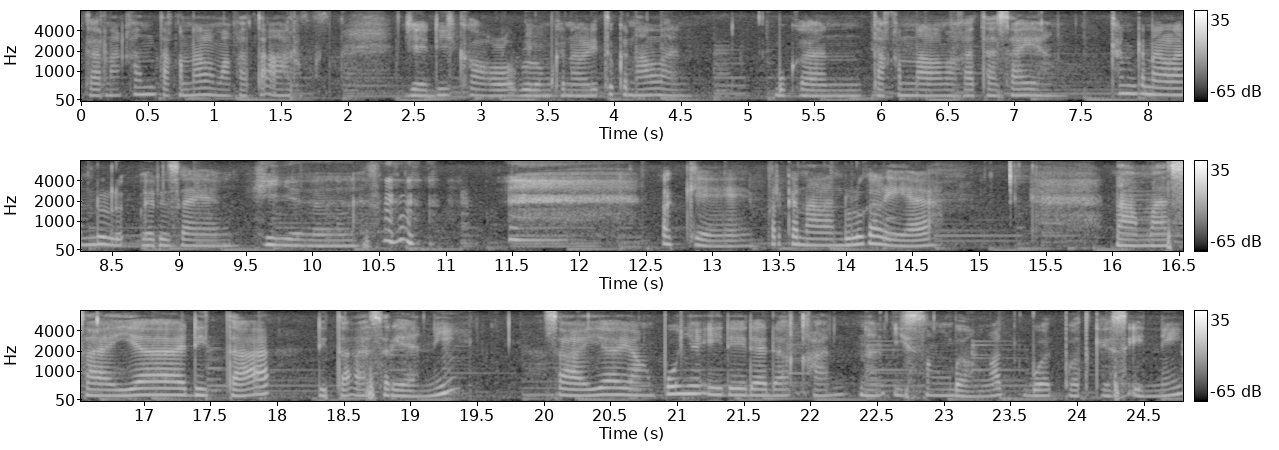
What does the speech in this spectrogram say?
Karena kan tak kenal maka tak aruf Jadi kalau belum kenal itu kenalan. Bukan tak kenal maka tak sayang. Kan kenalan dulu baru sayang. Iya Oke, perkenalan dulu kali ya. Nama saya Dita, Dita Asriani. Saya yang punya ide dadakan dan iseng banget buat podcast ini.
